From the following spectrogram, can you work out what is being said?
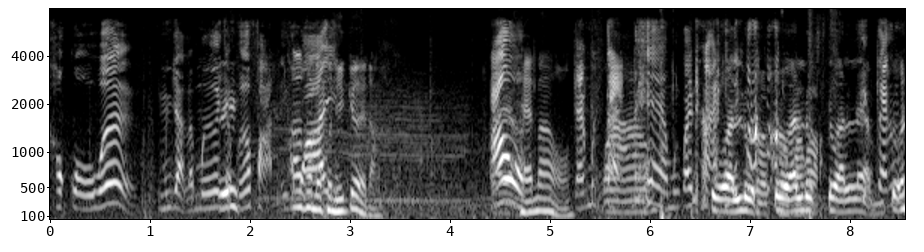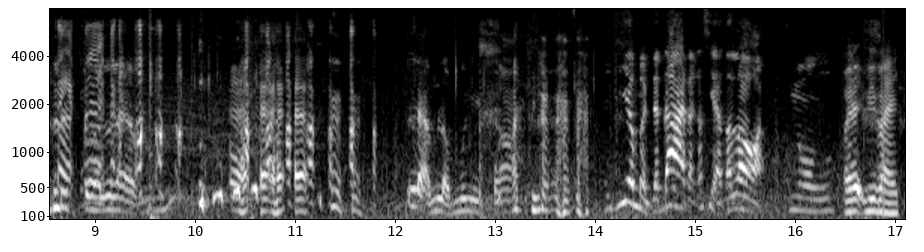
เขากลัวโอเวอร์มึงอย่าละเมออย่าเพ้อฝันไอ้ควายคนนี้เกิดอะ เอ้าแค้นมาหรอแก๊งมึงแตกแน่มึงไปไหนตัวหลุดตัวหลุดตัวแหลมแก๊งตัวมึงหแตลุดกตัวแน่แหลมแหลมเหลอมึงอีกควายเฮียเหมือนจะได้แต่ก็เสียตลอดงงเฮ้ยพี่ไปเจ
